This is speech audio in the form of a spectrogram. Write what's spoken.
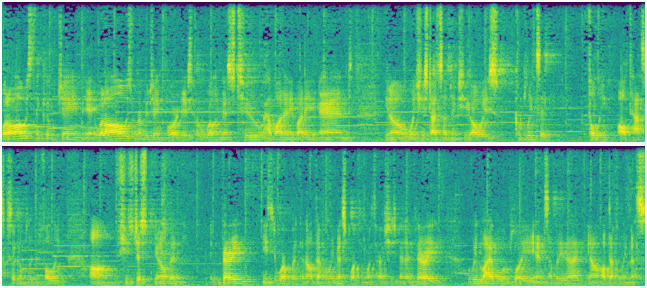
What I'll always think of Jane, what I'll always remember Jane for is her willingness to help out anybody and you know, when she starts something, she always completes it fully. All tasks are completed fully. Um, she's just, you know, been very easy to work with, and I'll definitely miss working with her. She's been a very reliable employee and somebody that I, you know, I'll definitely miss.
